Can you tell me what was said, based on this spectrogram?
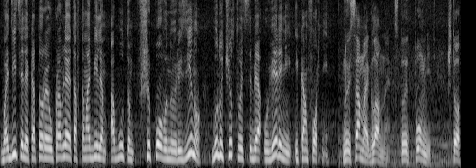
водители, которые управляют автомобилем, обутым в шипованную резину, будут чувствовать себя уверенней и комфортней. Ну и самое главное, стоит помнить, что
